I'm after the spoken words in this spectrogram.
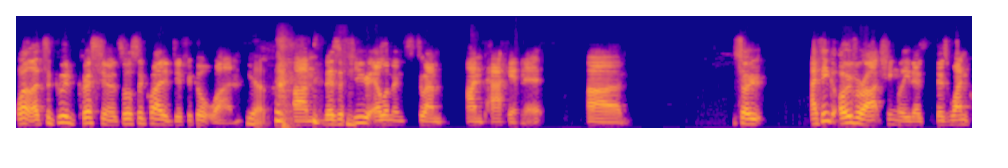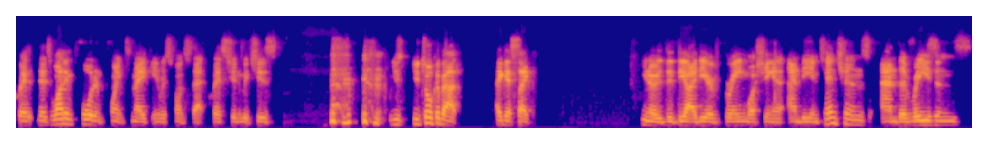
Well, that's a good question. It's also quite a difficult one. Yeah. um, there's a few elements to un- unpack in it. Uh, so, I think overarchingly, there's there's one que- there's one important point to make in response to that question, which is you you talk about, I guess, like you know the, the idea of greenwashing and, and the intentions and the reasons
